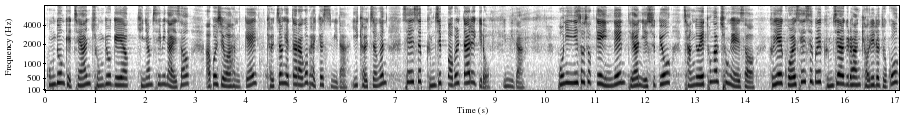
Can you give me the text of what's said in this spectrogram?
공동 개최한 종교개혁 기념 세미나에서 아버지와 함께 결정했다라고 밝혔습니다. 이 결정은 세습 금지법을 따르기로입니다. 본인이 소속돼 있는 대한예수교 장로회 통합총회에서 그해 9월 세습을 금지하기로 한 결의를 두고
